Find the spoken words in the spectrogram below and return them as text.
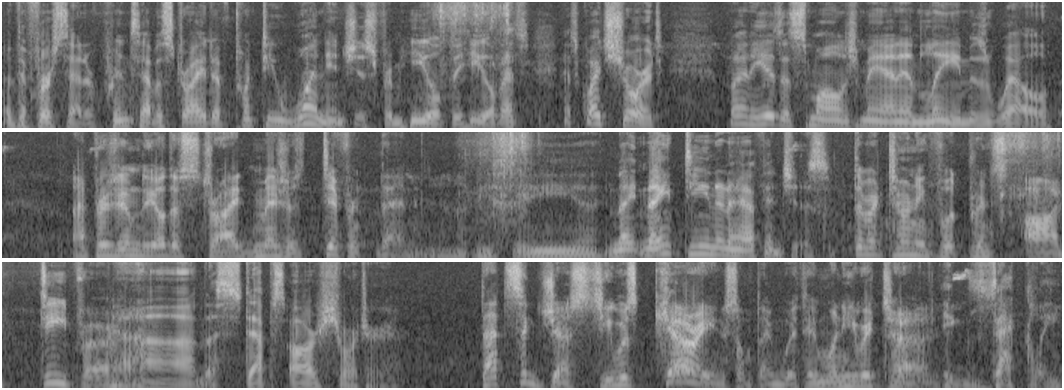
Uh, The first set of prints have a stride of 21 inches from heel to heel. That's, that's quite short, but he is a smallish man and lame as well. I presume the other stride measures different then. Let me see. Uh, 19 and a half inches. The returning footprints are deeper. Ah, the steps are shorter. That suggests he was carrying something with him when he returned. Exactly.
